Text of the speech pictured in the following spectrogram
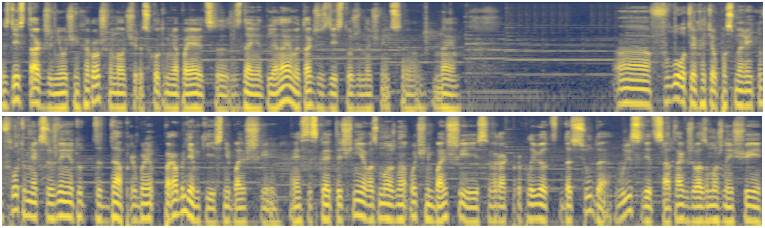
Здесь также не очень хороший, но через ход у меня появится здание для найма, и также здесь тоже начнется найм. А, флот я хотел посмотреть, но флот у меня, к сожалению, тут, да, проблем, проблемки есть небольшие. А если сказать точнее, возможно, очень большие, если враг проплывет до сюда, высадится, а также, возможно, еще и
